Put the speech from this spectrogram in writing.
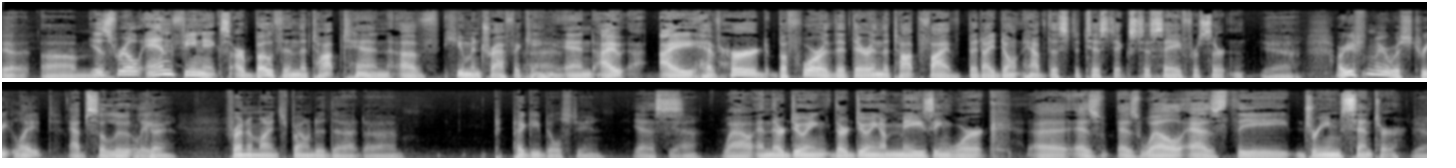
uh, um, Israel and Phoenix are both in the top ten of human trafficking, uh, and I I have heard before that they're in the top five, but I don't have the statistics to say for certain. Yeah. Are you familiar with Streetlight? Absolutely. Okay. A friend of mine's founded that. Uh, Peggy Bilstein. Yes. Yeah. Wow, and they're doing they're doing amazing work uh, as as well as the Dream Center. Yeah.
